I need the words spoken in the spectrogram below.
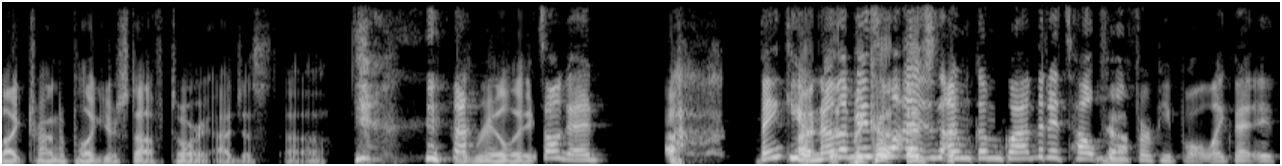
like trying to plug your stuff, Tori. I just, uh, I really, it's all good. Thank you. No, that means a lot. I'm, I'm glad that it's helpful Yeah. for people. Like that, it,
